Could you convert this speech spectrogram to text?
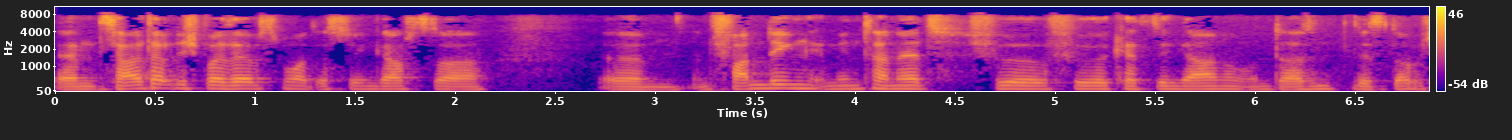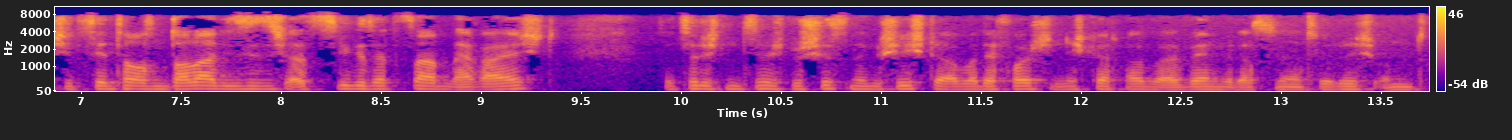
ähm, zahlt halt nicht bei Selbstmord, deswegen gab es da ähm, ein Funding im Internet für, für Ketzingano und da sind jetzt, glaube ich, die 10.000 Dollar, die sie sich als Ziel gesetzt haben, erreicht. Natürlich eine ziemlich beschissene Geschichte, aber der Vollständigkeit halber erwähnen wir das hier natürlich und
